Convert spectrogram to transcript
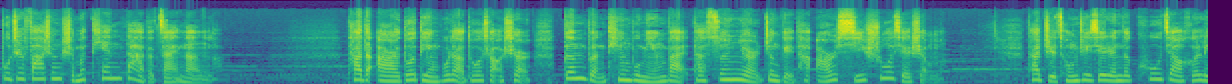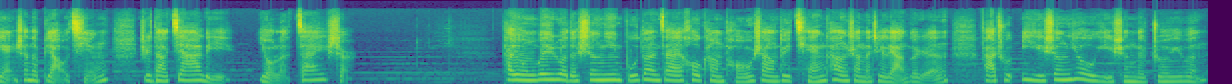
不知发生什么天大的灾难了。他的耳朵顶不了多少事儿，根本听不明白他孙女儿正给他儿媳说些什么。他只从这些人的哭叫和脸上的表情，知道家里有了灾事儿。他用微弱的声音不断在后炕头上对前炕上的这两个人发出一声又一声的追问，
